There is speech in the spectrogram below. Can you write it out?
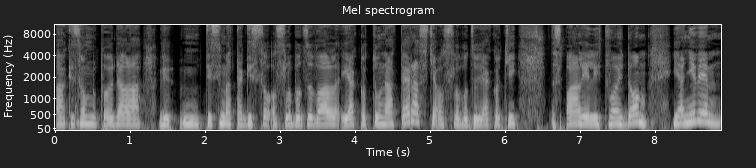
a keď som mu povedala, ty si ma takisto oslobodzoval, ako tu na teraz ťa oslobodzujú, ako ti spálili tvoj dom. Ja neviem, e,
